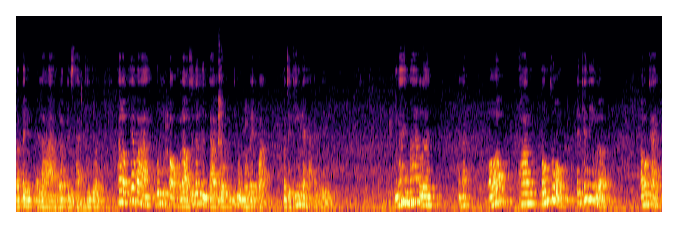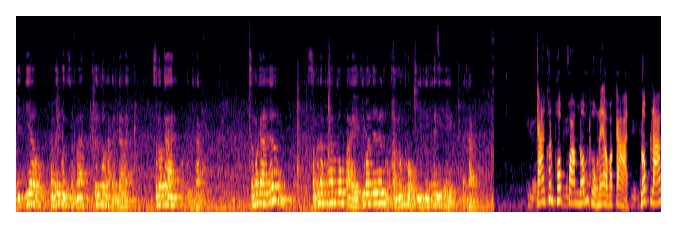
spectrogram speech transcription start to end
มันเป็นเวลาแล้วเป็นสถานที่ด้วย ถ้าเราแค่วางลูกปิงปองของเรา ซึ่งก็คือดาวดวงหนึ่งที่มันมวลเล็กกว่า มันจะกิ้งไปหากันเองง่ายมากเลยนะฮะอ๋อความโน้มถ่วงเป็นแค่นี้เหรออวกาศบิดเบี้ยวทำให้คุณสามารถเคลื่อนเข้าหากันได้ สมการขอบคุณครับ สมการเรื่องสมรรถภาพทั่วไปที่ว่าด้วยเรื่องของความโน้มถ่วงมีเพียงแค่นี้เองนะครับการค้นพบความโน้มถ่วงในอวกาศ ลบล้าง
